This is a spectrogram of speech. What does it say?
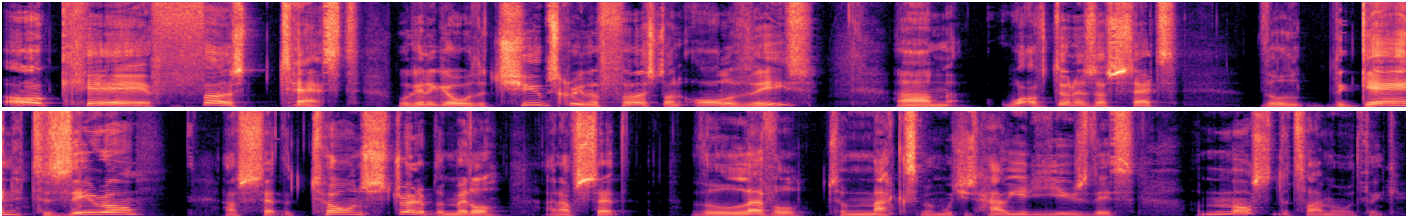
Okay, first test. We're going to go with the Tube Screamer first on all of these. Um, what I've done is I've set the, the gain to zero, I've set the tone straight up the middle, and I've set the level to maximum, which is how you'd use this most of the time, I would think.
